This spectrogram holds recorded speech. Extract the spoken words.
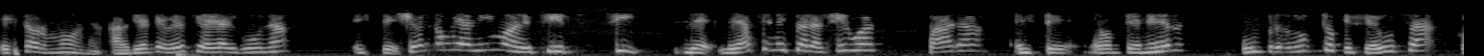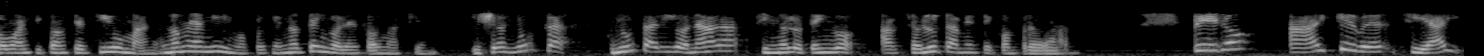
esta hormona. Habría que ver si hay alguna. Este, yo no me animo a decir, sí, le, hacen esto a las yeguas para este, obtener un producto que se usa como anticonceptivo humano. No me animo porque no tengo la información. Y yo nunca, nunca digo nada si no lo tengo absolutamente comprobado. Pero hay que ver si hay,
